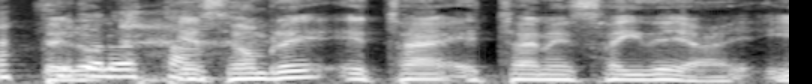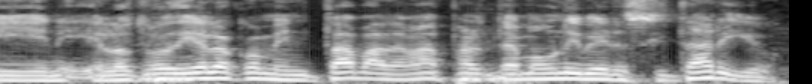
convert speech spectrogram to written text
Sí Pero que ese hombre está, está en esa idea. Y el otro día lo comentaba, además, para el tema universitario.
